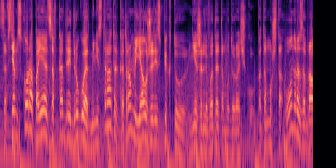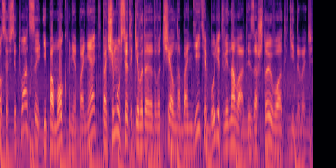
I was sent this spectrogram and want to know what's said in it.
Совсем скоро появится в кадре другой администратор, которому я уже респектую, нежели вот этому дурачку. Потому что он разобрался в ситуации и помог мне понять, почему все-таки вот этот вот чел на бандите будет виноват и за что его откидывать.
